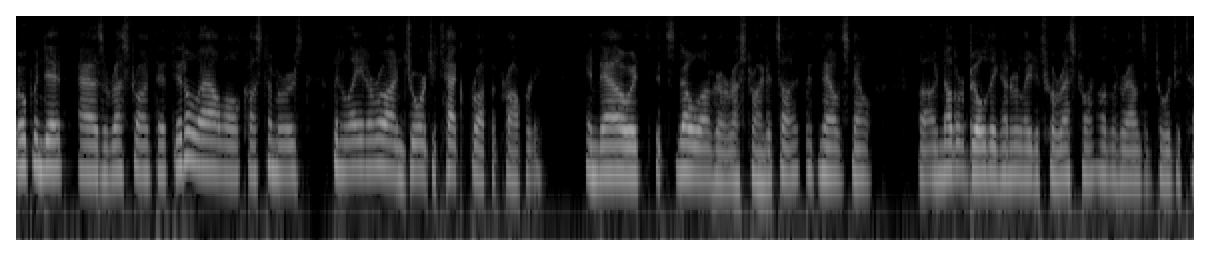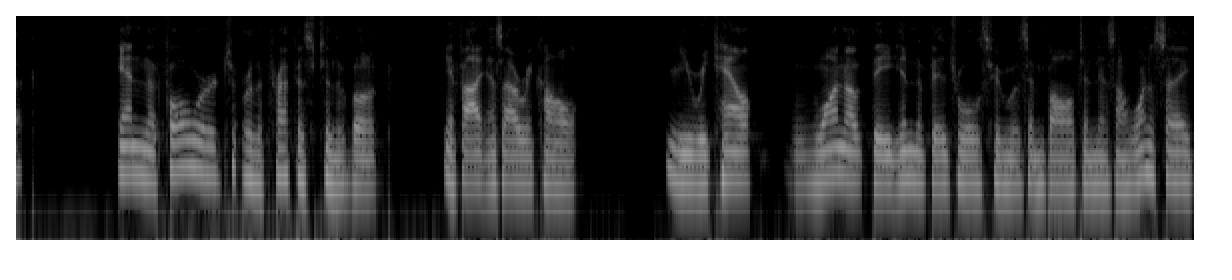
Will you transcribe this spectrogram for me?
opened it as a restaurant that did allow all customers. Then later on, Georgia Tech brought the property, and now it's it's no longer a restaurant. It's, a, it's now it's now uh, another building unrelated to a restaurant on the grounds of Georgia Tech. In the forward or the preface to the book, if I, as I recall, you recount one of the individuals who was involved in this. I want to say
